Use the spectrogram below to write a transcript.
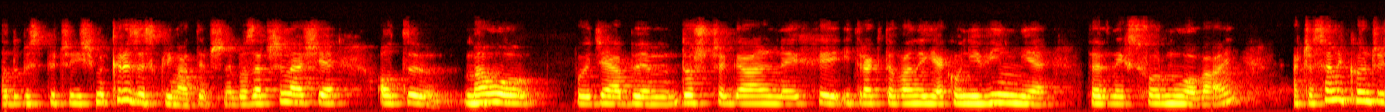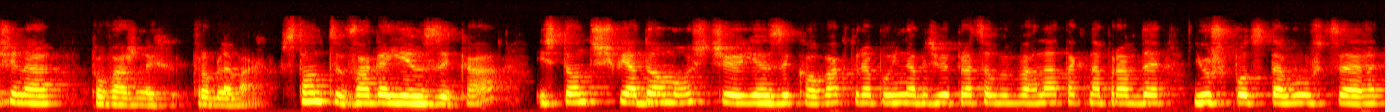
odbezpieczyliśmy kryzys klimatyczny, bo zaczyna się od mało, powiedziałabym, dostrzegalnych i traktowanych jako niewinnie pewnych sformułowań, a czasami kończy się na poważnych problemach. Stąd waga języka i stąd świadomość językowa, która powinna być wypracowywana tak naprawdę już w podstawówce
